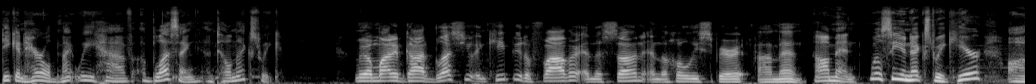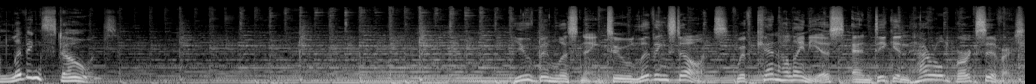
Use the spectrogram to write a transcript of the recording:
Deacon Harold, might we have a blessing until next week? May Almighty God bless you and keep you, the Father and the Son and the Holy Spirit. Amen. Amen. We'll see you next week here on Living Stones. You've been listening to Living Stones with Ken Hallenius and Deacon Harold Burke Sivers.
